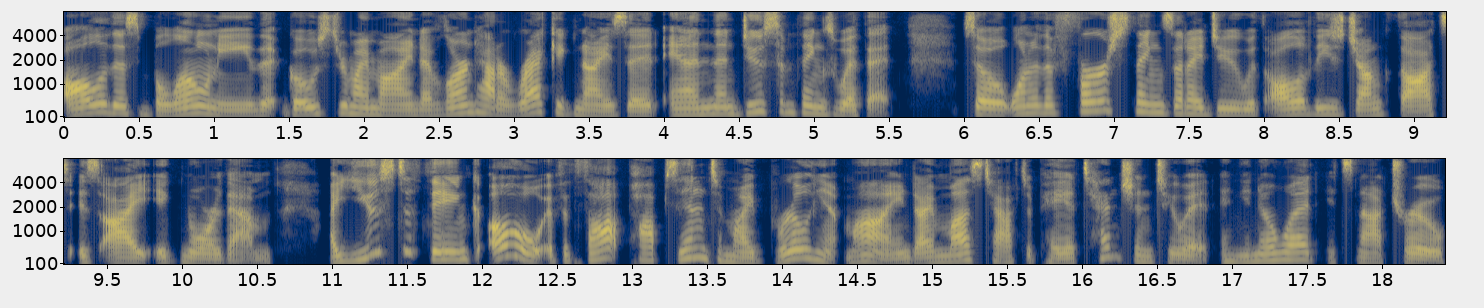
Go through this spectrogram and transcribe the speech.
all of this baloney that goes through my mind. I've learned how to recognize it and then do some things with it. So, one of the first things that I do with all of these junk thoughts is I ignore them. I used to think, oh, if a thought pops into my brilliant mind, I must have to pay attention to it. And you know what? It's not true.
